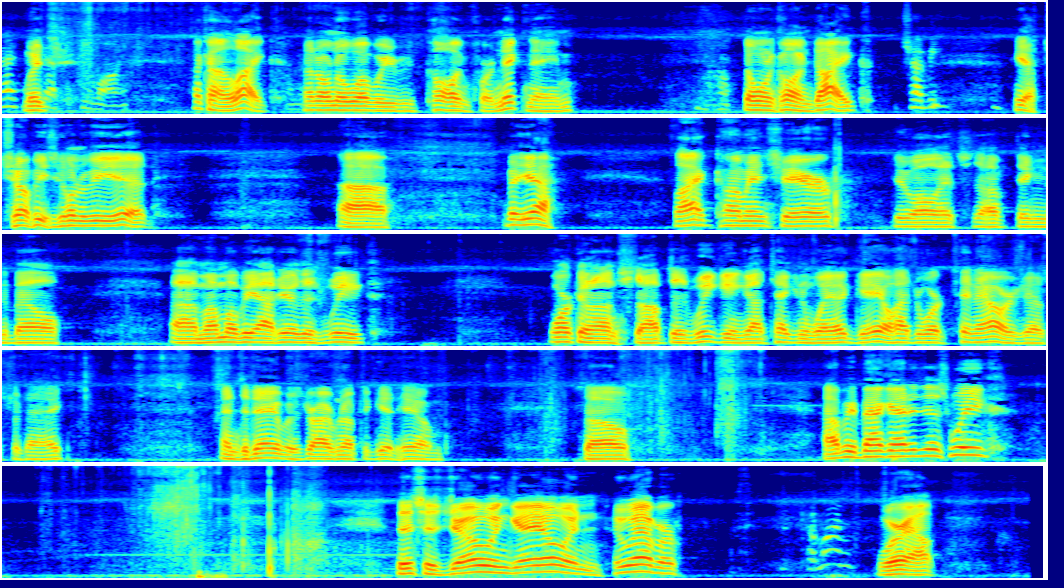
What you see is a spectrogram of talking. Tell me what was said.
I Which- that's too long. I kind of like. I don't know what we would call him for a nickname. Don't want to call him Dyke. Chubby. Yeah, Chubby's going to be it. Uh, but yeah, like, comment, share, do all that stuff, ding the bell. Um, I'm going to be out here this week working on stuff. This weekend got taken away. Gail had to work 10 hours yesterday. And today was driving up to get him. So, I'll be back at it this week. This is Joe and Gail and whoever. We're out.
